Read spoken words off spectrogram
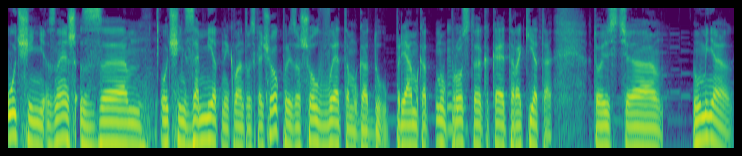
очень, знаешь, за, очень заметный квантовый скачок произошел в этом году. Прям, ну, просто какая-то ракета. То есть э, у меня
